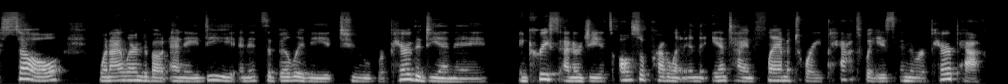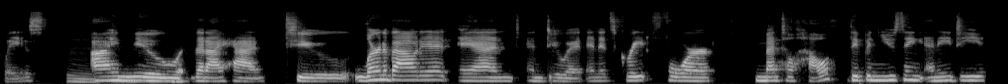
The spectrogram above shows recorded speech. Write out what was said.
So when I learned about NAD and its ability to repair the DNA, increase energy, it's also prevalent in the anti inflammatory pathways and the repair pathways. Mm. I knew that I had to learn about it and and do it and it's great for mental health. They've been using NAD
